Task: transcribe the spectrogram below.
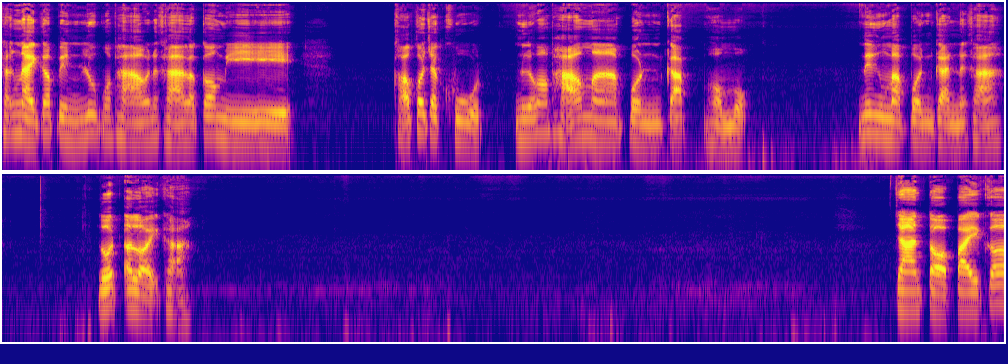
ข้างในก็เป็นลูกมะพร้าวนะคะ แล้วก็มี เขาก็จะขูดเนื้อมะพร้าวมาปนกับห่อหมก นึ่งมาปนกันนะคะรสอร่อยค่ะ จานต่อไปก็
